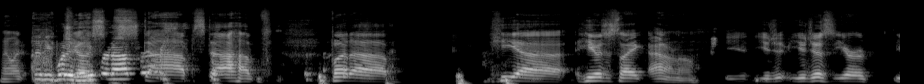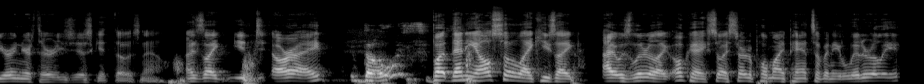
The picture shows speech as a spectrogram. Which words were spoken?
And I went, Did he "Oh, put an just apron on first?" Stop, stop. But uh, he uh, he was just like, I don't know. You you, you just you're you're in your thirties. You just get those now. I was like, you d- all right. Those? But then he also like he's like I was literally like okay, so I started to pull my pants up and he literally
